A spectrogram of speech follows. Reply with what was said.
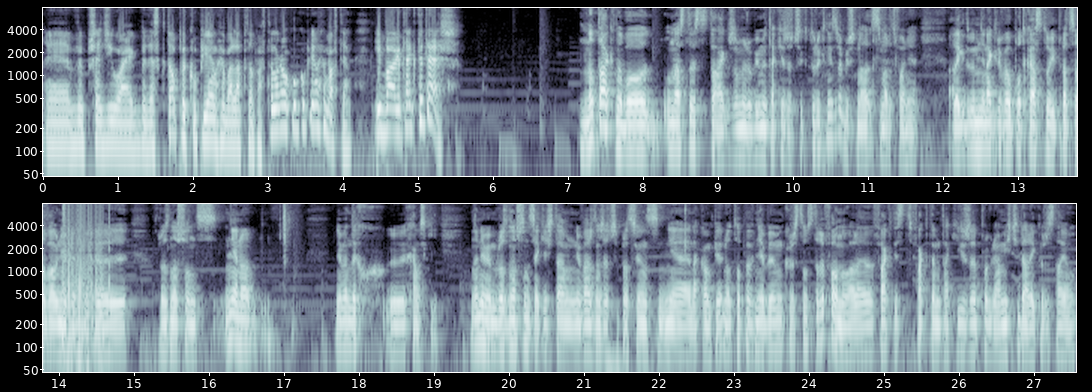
e, wyprzedziła jakby desktopy, kupiłem chyba laptopa. W tym roku kupiłem chyba w tym. I Bartek, ty też. No tak, no bo u nas to jest tak, że my robimy takie rzeczy, których nie zrobisz na smartfonie. Ale gdybym nie nagrywał podcastu i pracował, nie wiem, yy, roznosząc. Nie no, nie będę yy, chamski. No nie wiem, roznosząc jakieś tam nieważne rzeczy, pracując nie na kompie, no to pewnie bym korzystał z telefonu, ale fakt jest faktem taki, że programiści dalej korzystają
